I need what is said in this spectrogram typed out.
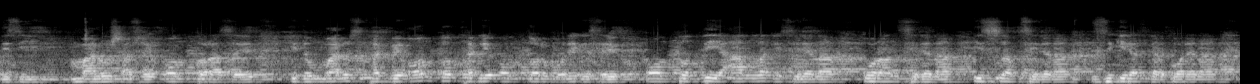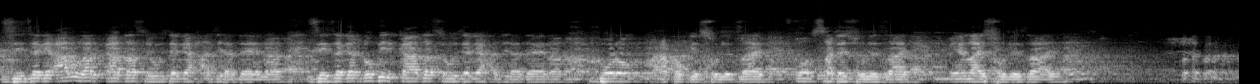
দিছি, মানুষ আছে, অন্তর আছে। কিন্তু মানুষ থাকবে, অন্তর থাকলে অন্তর মরে গেছে। অন্তর দিয়ে আল্লাহকে চিনে না, কোরআন চিনে না, ইসলাম চিনে না, জিকির আজগার করে না। যে জায়গায় আল্লাহর কাজ আছে, ওই জায়গায় হাজিরা দেয় না। যে জায়গায় নবীর কাজ আছে, ওই জায়গায় হাজিরা দেয় না। বরং নাটকে চলে যায়, কনসার্টে চলে যায়, মেলায় চলে যায়। কথা বলেন।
